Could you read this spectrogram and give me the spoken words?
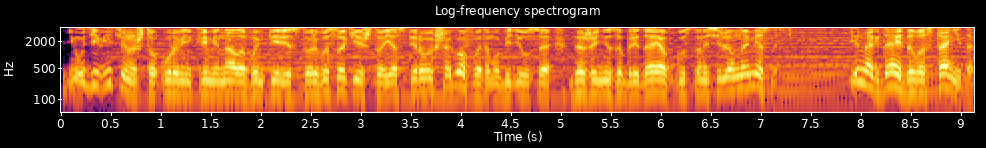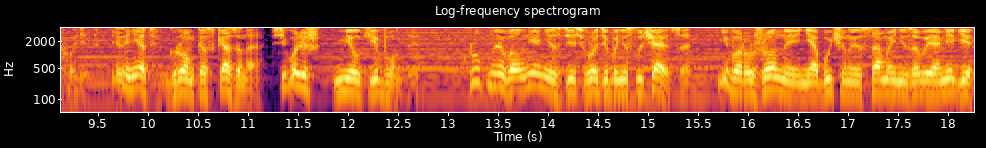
Неудивительно, что уровень криминала в империи столь высокий, что я с первых шагов в этом убедился, даже не забредая в густонаселенную местность. Иногда и до восстаний доходит. Или нет, громко сказано, всего лишь мелкие бунты. Крупные волнения здесь вроде бы не случаются. Невооруженные, необученные самые низовые омеги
